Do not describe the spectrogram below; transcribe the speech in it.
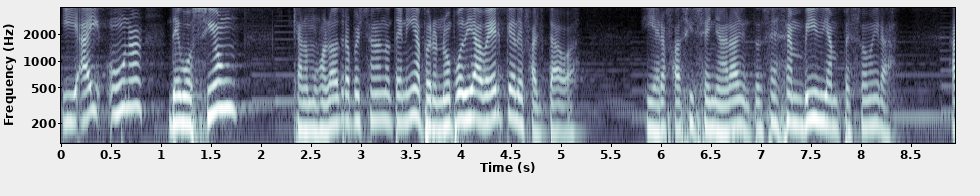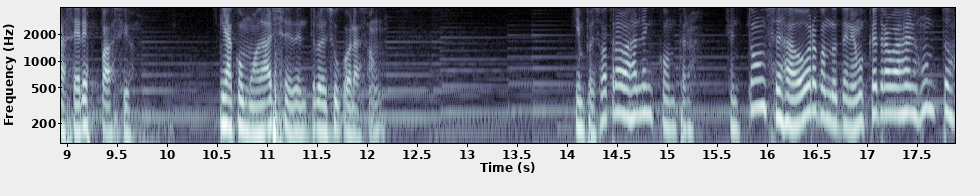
Y hay una devoción que a lo mejor la otra persona no tenía, pero no podía ver que le faltaba. Y era fácil señalar. Entonces esa envidia empezó, mira, a hacer espacio y acomodarse dentro de su corazón y empezó a trabajarle en contra. Entonces ahora cuando tenemos que trabajar juntos,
